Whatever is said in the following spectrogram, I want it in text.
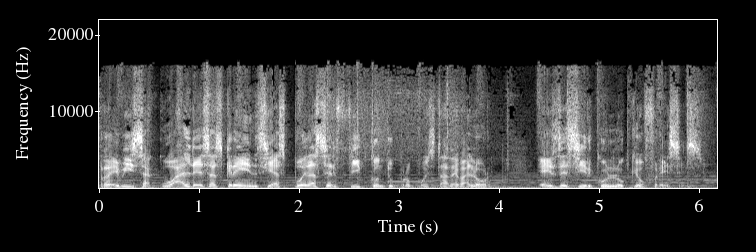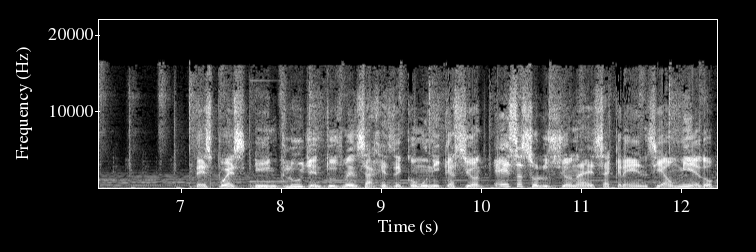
Revisa cuál de esas creencias pueda ser fit con tu propuesta de valor, es decir, con lo que ofreces. Después, incluye en tus mensajes de comunicación esa solución a esa creencia o miedo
